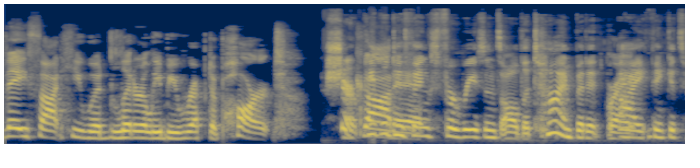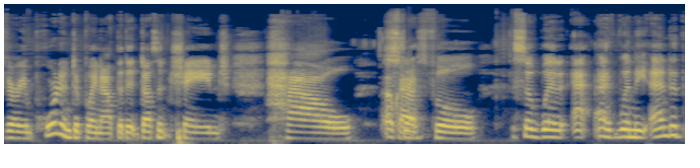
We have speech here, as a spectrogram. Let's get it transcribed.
they thought he would literally be ripped apart. Sure, Got people it. do things for reasons all the time, but it Right. I think it's very important to point out that it doesn't change how Okay. stressful. So when at, at when the end of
